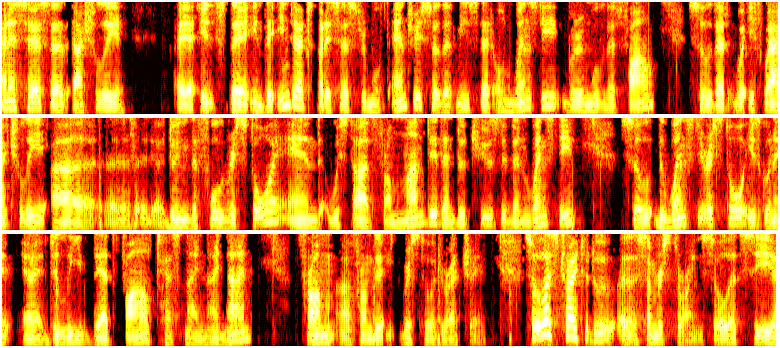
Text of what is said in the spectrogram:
And it says that actually uh, it's there in the index, but it says removed entry. So that means that on Wednesday, we remove that file so that if we're actually uh, uh, doing the full restore and we start from Monday, then do Tuesday, then Wednesday. So the Wednesday restore is going to uh, delete that file, test999, from uh, from the restore directory. So let's try to do uh, some restoring. So let's see,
